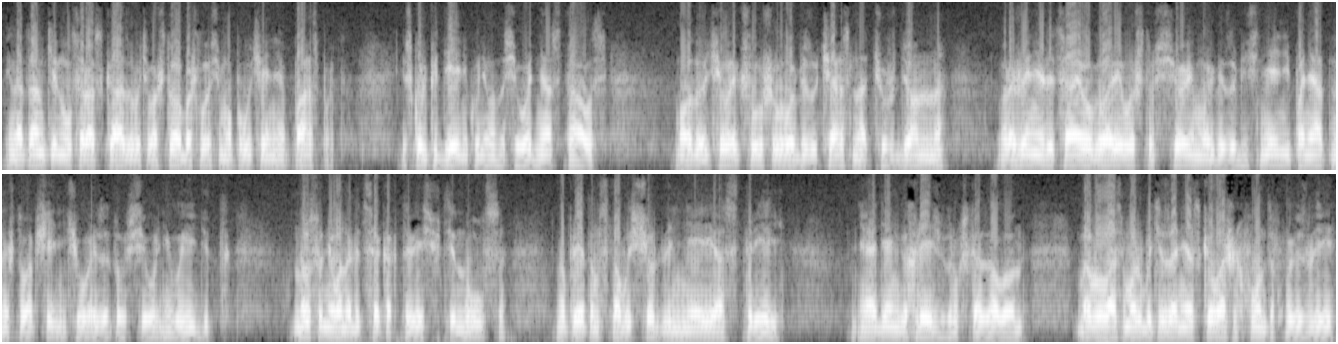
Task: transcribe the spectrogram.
И Натан кинулся рассказывать, во что обошлось ему получение паспорта и сколько денег у него на сегодня осталось. Молодой человек слушал его безучастно, отчужденно. Выражение лица его говорило, что все ему и без объяснений понятно, и что вообще ничего из этого всего не выйдет. Нос у него на лице как-то весь втянулся, но при этом стал еще длиннее и острей. «Не о деньгах речь», — вдруг сказал он, — мы бы вас, может быть, и за несколько ваших фунтов повезли.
